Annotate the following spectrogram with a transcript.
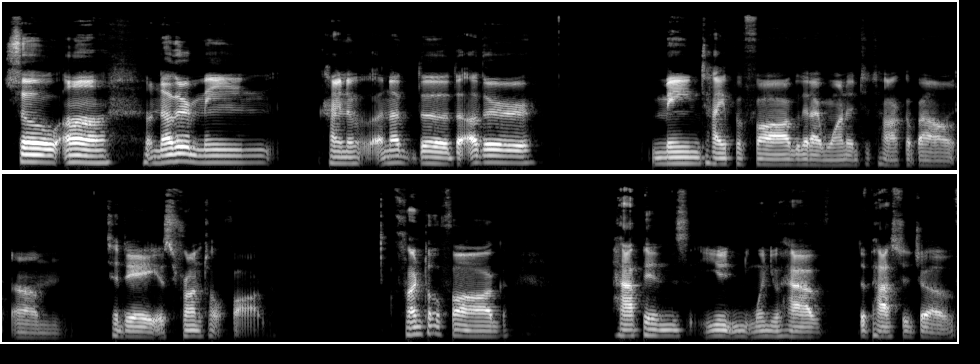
So, uh, another main kind of another the the other main type of fog that I wanted to talk about um, today is frontal fog. Frontal fog happens you, when you have the passage of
